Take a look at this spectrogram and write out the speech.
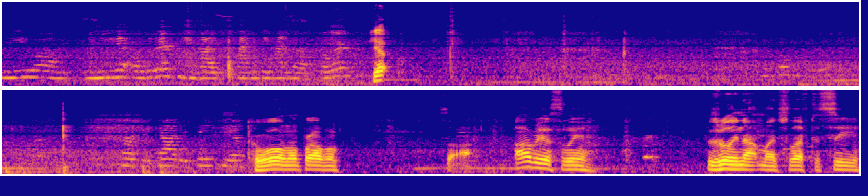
when you um when you get over there, can you hide kind of behind the pillar? Yep. Perfect, got it. Thank you. Cool, no problem. So obviously, there's really not much left to see.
